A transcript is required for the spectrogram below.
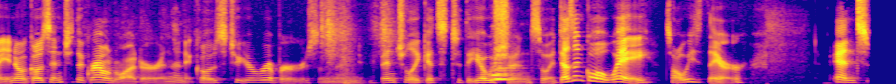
uh, you know, it goes into the groundwater and then it goes to your rivers and then eventually gets to the ocean. So it doesn't go away, it's always there. And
